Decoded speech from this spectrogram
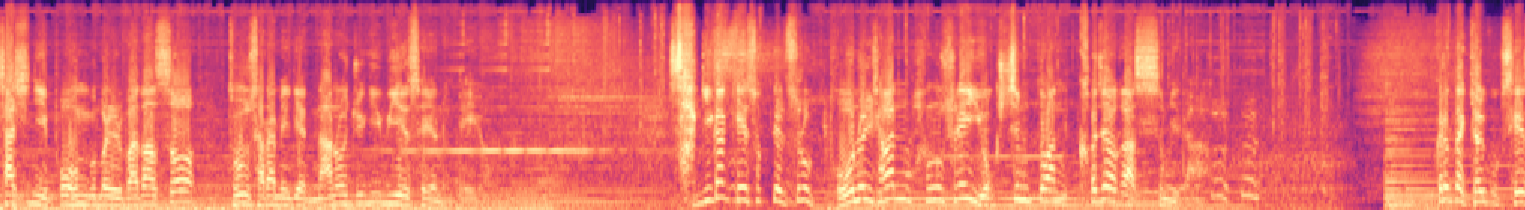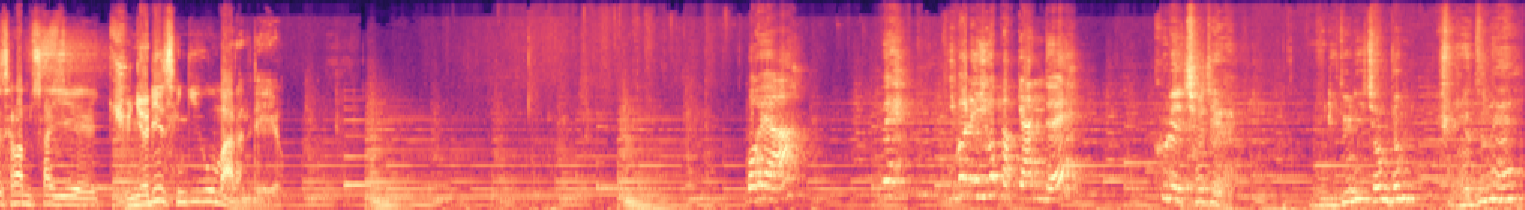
자신이 보험금을 받아서 두 사람에게 나눠주기 위해서였는데요. 사기가 계속될수록 돈을 향한 황순의 욕심 또한 커져갔습니다. 그러다 결국 세 사람 사이에 균열이 생기고 마는데요. 뭐야? 왜 이번에 이것밖에 안 돼? 그래, 처제. 우리 돈이 점점 줄어드네.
